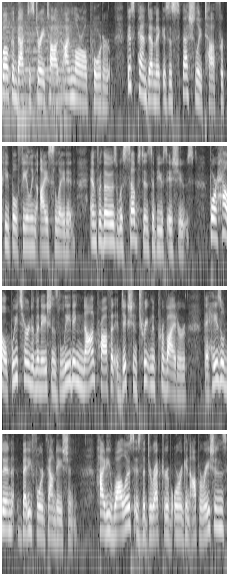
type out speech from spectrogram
Welcome back to Straight Talk. I'm Laurel Porter. This pandemic is especially tough for people feeling isolated and for those with substance abuse issues. For help, we turn to the nation's leading nonprofit addiction treatment provider, the Hazelden Betty Ford Foundation. Heidi Wallace is the director of Oregon operations,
